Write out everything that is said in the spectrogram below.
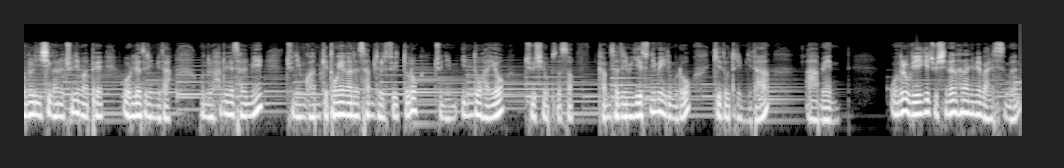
오늘 이 시간을 주님 앞에 올려드립니다. 오늘 하루의 삶이 주님과 함께 동행하는 삶 될 수 있도록 주님 인도하여 주시옵소서. 감사드리며 예수님의 이름으로 기도드립니다. 아멘. 오늘 우리에게 주시는 하나님의 말씀은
